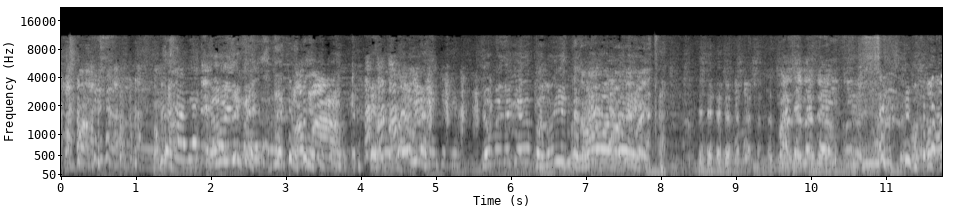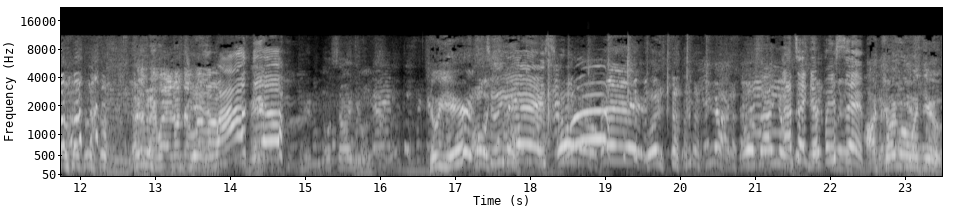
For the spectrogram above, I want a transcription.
¡Compa! ¡Compa! Yo pensé que... Yo pensé que era para Luis. Para hacerle no te ¡Guau! Two years? Two years. I'll take your first sip. I'll chug one with you.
